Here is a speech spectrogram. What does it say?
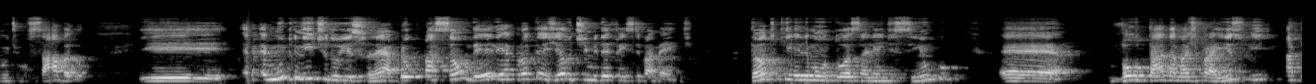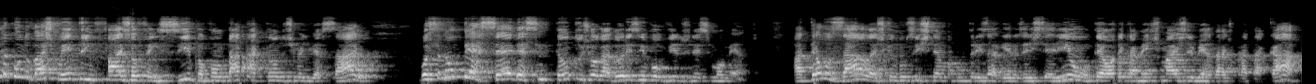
no último sábado. E é, é muito nítido isso, né? A preocupação dele é proteger o time defensivamente. Tanto que ele montou essa linha de cinco, é, voltada mais para isso. E até quando o Vasco entra em fase ofensiva, quando está atacando o time adversário, você não percebe assim tantos jogadores envolvidos nesse momento. Até os alas, que num sistema com três zagueiros eles teriam teoricamente mais liberdade para atacar,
